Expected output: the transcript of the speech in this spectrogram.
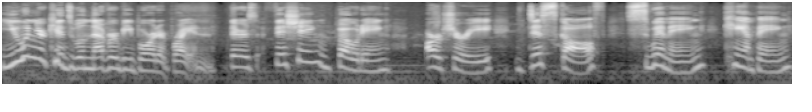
You and your kids will never be bored at Brighton. There's fishing, boating, archery, disc golf, swimming, camping,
